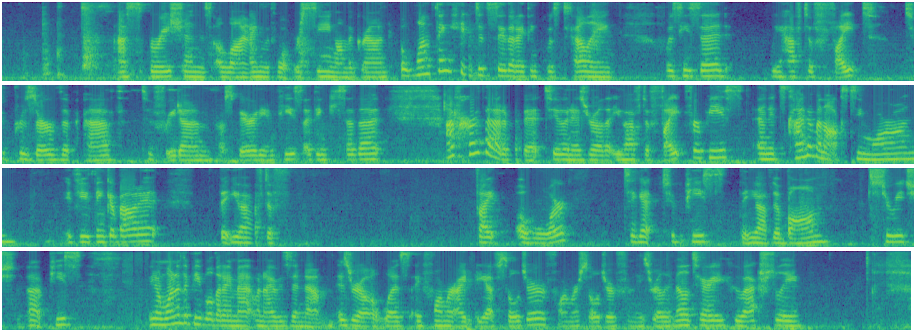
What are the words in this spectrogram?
aspirations align with what we're seeing on the ground. But one thing he did say that I think was telling was he said we have to fight to preserve the path to freedom, prosperity, and peace. I think he said that. I've heard that a bit too in Israel that you have to fight for peace, and it's kind of an oxymoron if you think about it. That you have to, fight a war to get to peace, that you have to bomb to reach uh, peace. You know, one of the people that I met when I was in um, Israel was a former IDF soldier, former soldier from the Israeli military, who actually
